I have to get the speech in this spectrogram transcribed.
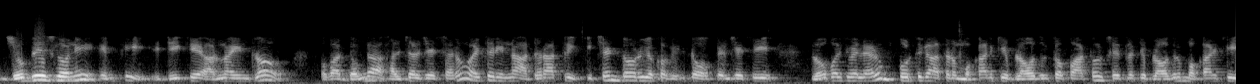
జూబ్లీస్లోని ఎంపీ డీకే అరుణ ఇంట్లో ఒక దొంగ హల్చల్ చేశారు. అయితే నిన్న అర్ధరాత్రి కిచెన్ డోర్ యొక్క విండో ఓపెన్ చేసి లోపలికి వెళ్ళారు పూర్తిగా అతను ముఖానికి బ్లౌజులతో పాటు చేతులకి బ్లౌజులు ముఖానికి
